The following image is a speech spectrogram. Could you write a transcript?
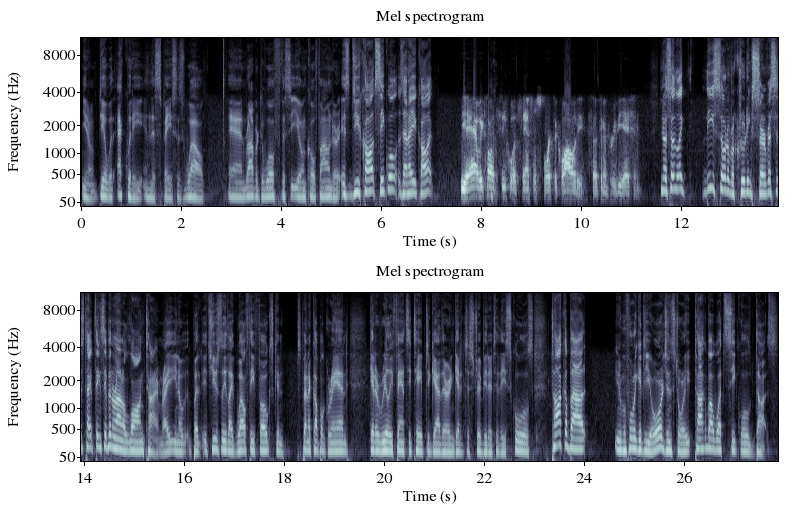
you know, deal with equity in this space as well. And Robert DeWolf, the CEO and co-founder, is do you call it Sequel? Is that how you call it? Yeah, we call it Sequel. It stands for Sports Equality, so it's an abbreviation. You know, so like these sort of recruiting services type things, they've been around a long time, right? You know, but it's usually like wealthy folks can spend a couple grand, get a really fancy tape together, and get it distributed to these schools. Talk about, you know, before we get to your origin story, talk about what Sequel does.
